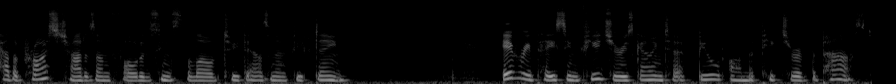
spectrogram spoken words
how the price chart has unfolded since the low of 2015. Every piece in future is going to build on the picture of the past.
